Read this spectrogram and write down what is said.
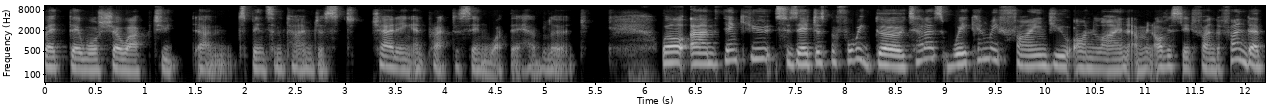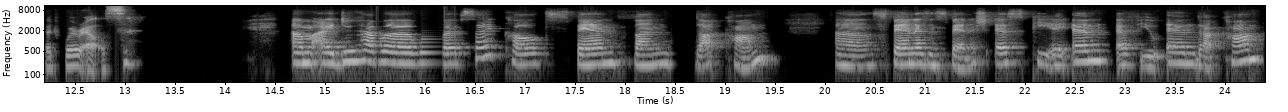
but they will show up to um, spend some time just chatting and practicing what they have learned. Well, um, thank you, Suzette. Just before we go, tell us where can we find you online? I mean, obviously at Funda Funda, but where else? Um, I do have a website called spanfun.com. Uh, span as in Spanish, S P A N F U N.com.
